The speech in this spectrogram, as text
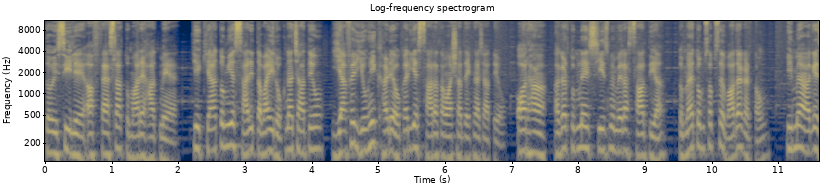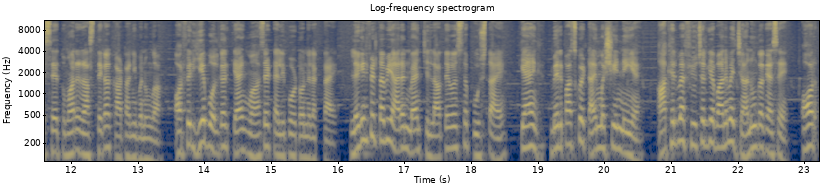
तो इसीलिए अब फैसला तुम्हारे हाथ में है। कि क्या तुम ये सारी तबाही रोकना चाहते हो, या फिर यूँ ही खड़े होकर ये सारा तमाशा देखना चाहते हो? और हाँ अगर तुमने इस चीज़ में मेरा साथ दिया तो मैं तुम सबसे वादा करता हूँ कि मैं आगे से तुम्हारे रास्ते का कांटा नहीं बनूँगा। और फिर ये बोलकर कैंग वहाँ से टेलीपोर्ट होने लगता है। लेकिन फिर तभी आयरन मैन चिल्लाते हुए उससे पूछता है, कैंग, मेरे पास कोई टाइम मशीन नहीं है। आखिर मैं फ्यूचर के बारे में जानूँगा कैसे? और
